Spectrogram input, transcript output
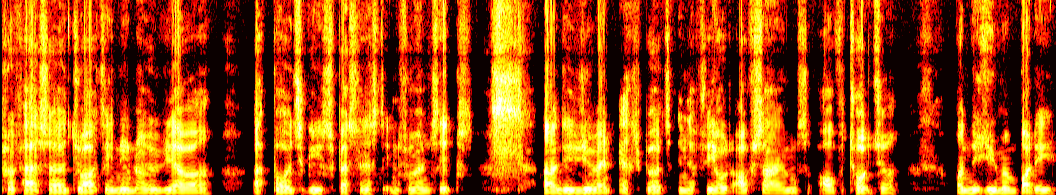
Professor Duarte Nuno Vieira, a Portuguese specialist in forensics and a UN expert in the field of signs of torture on the human body,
